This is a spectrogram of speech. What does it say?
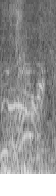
Coming!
